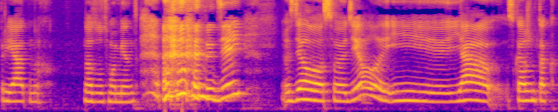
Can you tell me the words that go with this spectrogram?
приятных на тот момент людей, сделала свое дело, и я, скажем так,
